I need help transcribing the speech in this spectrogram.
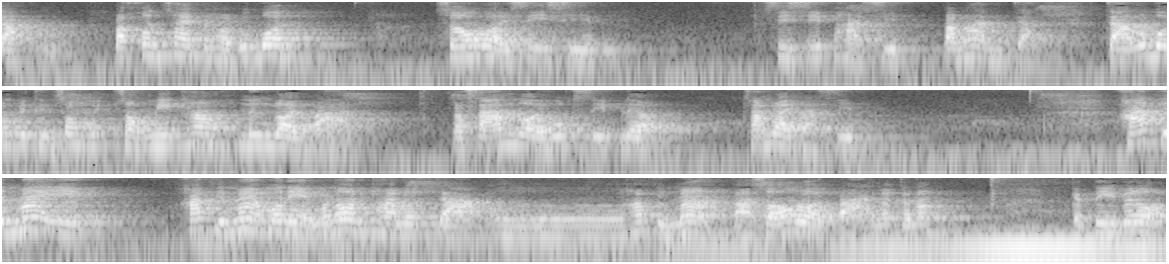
จากปะคนใช้ไปหอดุบนสองร้อยสี่สิบสี่สิบห้าสิบประมาณนี้จ้ะจากอุบลไปถึงสองสองเมตรเข้าหนึ่งร้อยบาทกับสามร้อยหกสิบแล้วสามร้อยห้าสิบค่าขึ้นมาอีกค่าขึ้นมาโมเน่มานอนค่ารถจากเออค่าขึ้นมากะสองร้อยบาทแล้วจ้ะเนาะกตีไปโลอด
